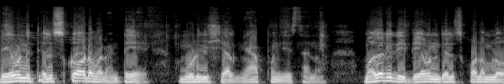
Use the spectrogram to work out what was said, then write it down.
దేవుణ్ణి తెలుసుకోవడం అని అంటే మూడు విషయాలు జ్ఞాపకం చేశాను మొదటిది దేవుణ్ణి తెలుసుకోవడంలో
